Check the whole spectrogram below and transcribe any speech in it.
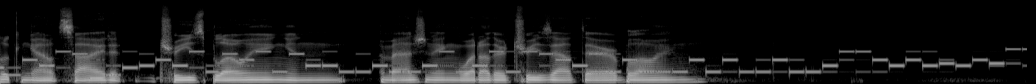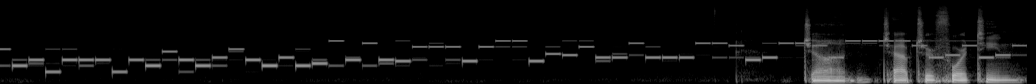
Looking outside at trees blowing and imagining what other trees out there are blowing. John chapter 14,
